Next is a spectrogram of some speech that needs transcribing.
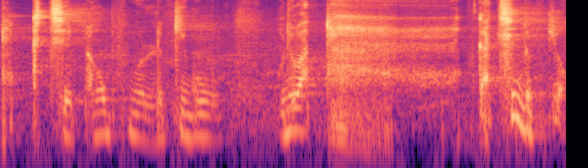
똑같이 배고픔을 느끼고 우리와 똑같이 느껴.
